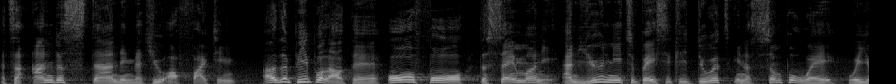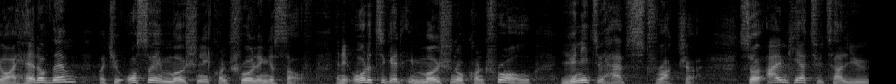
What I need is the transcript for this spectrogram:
It's an understanding that you are fighting other people out there all for the same money. And you need to basically do it in a simple way where you're ahead of them, but you're also emotionally controlling yourself. And in order to get emotional control, you need to have structure. So I'm here to tell you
